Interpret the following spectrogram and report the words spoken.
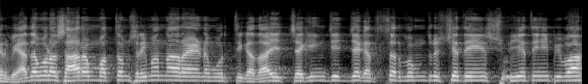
అందుకని వేదముల సారం మొత్తం శ్రీమన్నారాయణమూర్తి కదా. ఇచ్చగించి జగత్సర్వం దృశ్యతే శ్రూయతే పివ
